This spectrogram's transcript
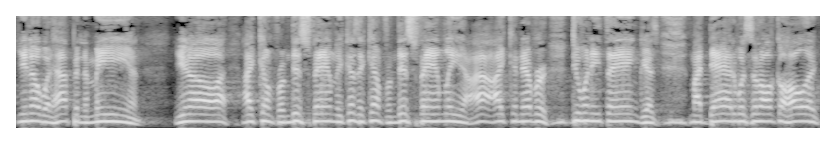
you know what happened to me and you know, I, I, come from this family because I come from this family. I, I, can never do anything because my dad was an alcoholic.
